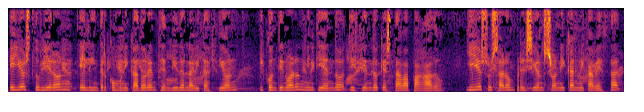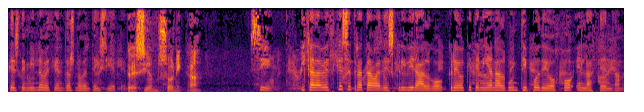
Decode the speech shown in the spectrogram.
Ellos tuvieron el intercomunicador encendido en la habitación y continuaron mintiendo diciendo que estaba apagado. Y ellos usaron presión sónica en mi cabeza desde 1997. ¿Presión sónica? Sí, y cada vez que se trataba de escribir algo, creo que tenían algún tipo de ojo en la celda,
